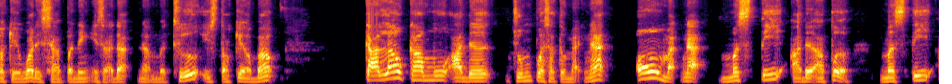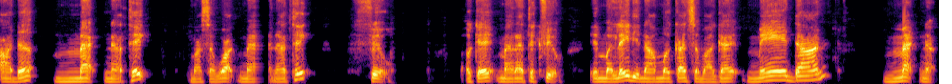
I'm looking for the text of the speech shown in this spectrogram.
okay, what is happening is that number two is talking about kalau kamu ada jumpa satu magnet, all magnet mesti ada apa? Mesti ada magnetic, masa what magnetic field. Okay, magnetic field. In Malay dinamakan sebagai medan magnet.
